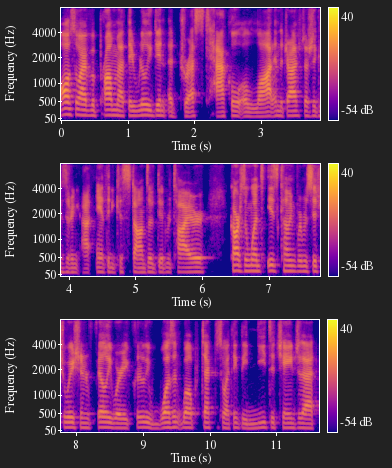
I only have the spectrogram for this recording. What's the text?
Also, I have a problem that they really didn't address tackle a lot in the draft, especially considering Anthony Castonzo did retire. Carson Wentz is coming from a situation in Philly where he clearly wasn't well protected. So I think they need to change that.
